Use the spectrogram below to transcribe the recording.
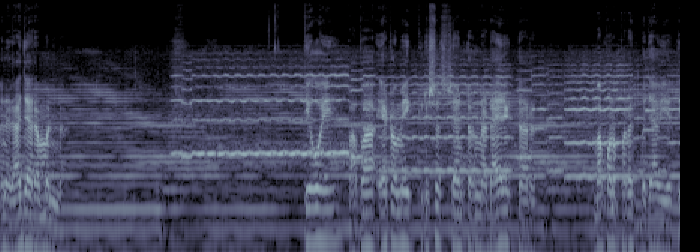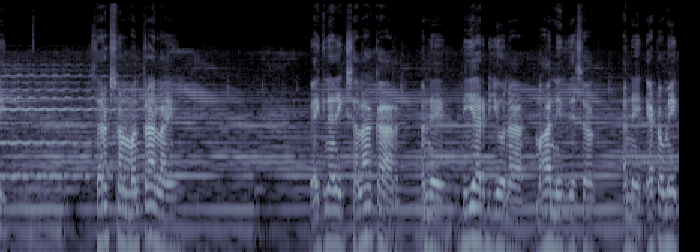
અને રાજા રમન્ના. તેઓએ ભાભા એટોમિક રિસર્ચ સેન્ટરના ડાયરેક્ટરમાં પણ ફરજ બજાવી હતી. સંરક્ષણ મંત્રાલય, વૈજ્ઞાનિક સલાહકાર અને ડીઆરડીઓના મહાનિર્દેશક અને એટોમિક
